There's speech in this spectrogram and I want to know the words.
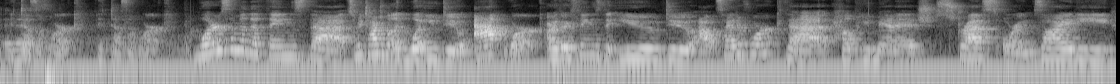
It is. It doesn't work. It doesn't work. What are some of the things that so we talked about like what you do at work? Are there things that you do outside of work that help you manage stress or anxiety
